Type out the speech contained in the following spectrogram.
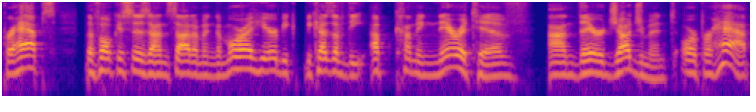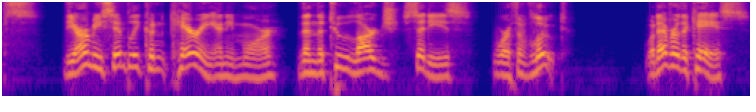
Perhaps the focus is on Sodom and Gomorrah here because of the upcoming narrative on their judgment, or perhaps the army simply couldn't carry any more than the two large cities worth of loot. Whatever the case,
